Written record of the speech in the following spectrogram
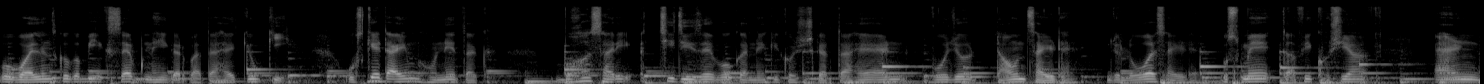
वो वायलेंस को कभी एक्सेप्ट नहीं कर पाता है क्योंकि उसके टाइम होने तक बहुत सारी अच्छी चीज़ें वो करने की कोशिश करता है एंड वो जो डाउन साइड है, जो लोअर साइड है, उसमें काफ़ी खुशियाँ एंड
